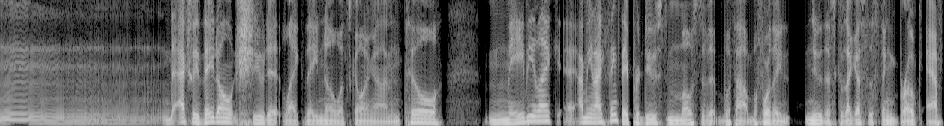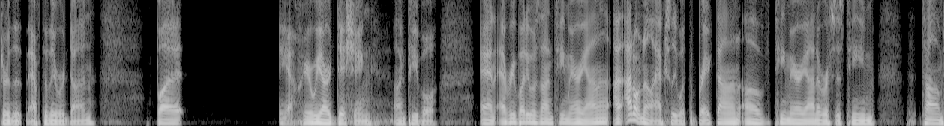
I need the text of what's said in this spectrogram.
mm, actually they don't shoot it like they know what's going on until maybe like I mean I think they produced most of it without before they knew this because I guess this thing broke after the after they were done. But yeah, here we are dishing on people and everybody was on Team Ariana. I, I, don't know actually what the breakdown of Team Ariana versus Team Tom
